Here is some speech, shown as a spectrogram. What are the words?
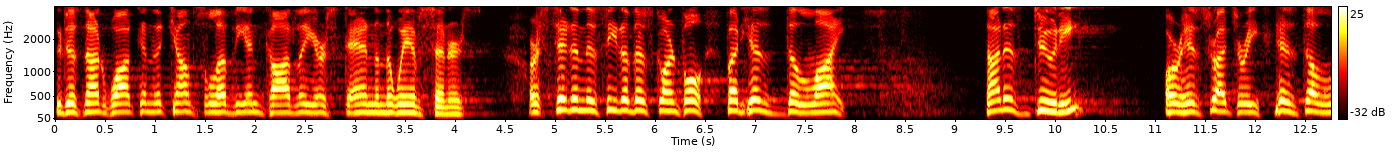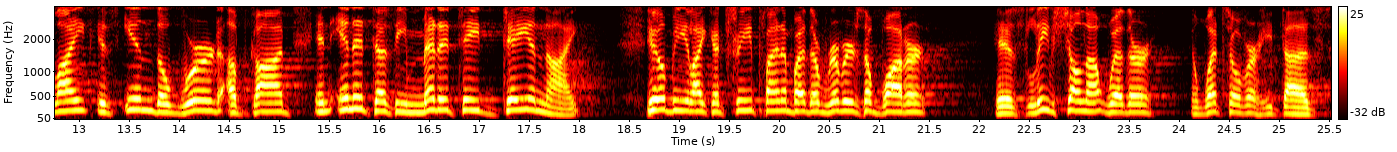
who does not walk in the counsel of the ungodly or stand in the way of sinners or sit in the seat of the scornful, but his delight, not his duty or his drudgery, his delight is in the word of God, and in it does he meditate day and night. He'll be like a tree planted by the rivers of water. His leaves shall not wither, and whatsoever he does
